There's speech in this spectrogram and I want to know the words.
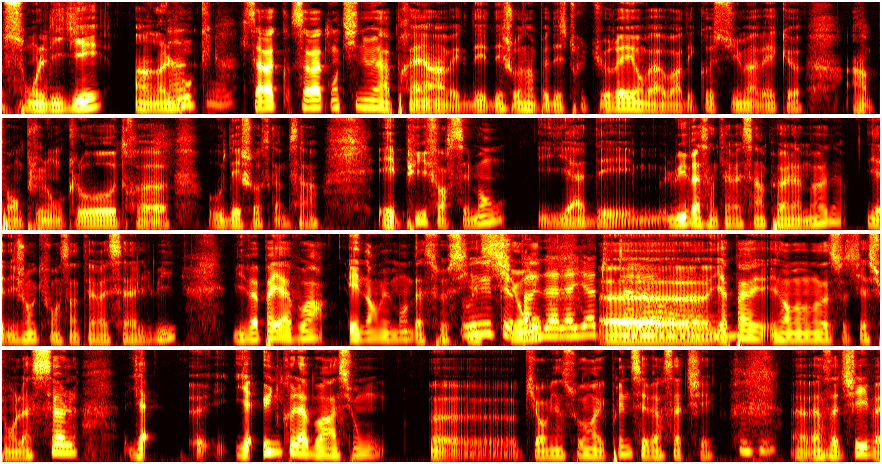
sont liés un look. Ça, va, ça va continuer après, hein, avec des, choses un peu déstructurées. On va avoir des costumes avec euh, un pan plus long que l'autre, euh, ou des choses comme ça. Et puis, forcément, il y a des... lui va s'intéresser un peu à la mode. Il y a des gens qui vont s'intéresser à lui. Il va pas y avoir énormément d'associations. Oui, d'Alaya tout à l'heure. Euh, il n'y a pas énormément d'associations. La seule, il y a, il y a une collaboration qui revient souvent avec Prince, c'est Versace. Mhm. Versace, il va,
